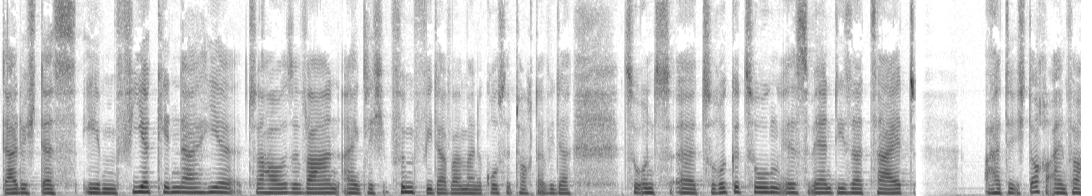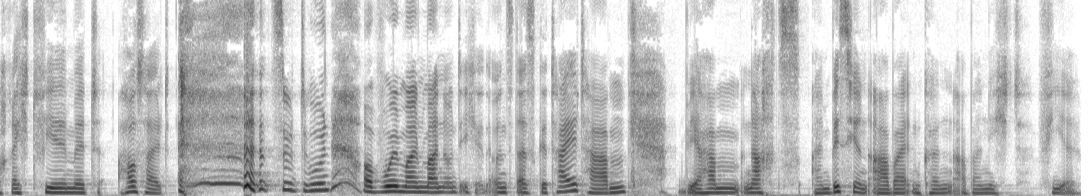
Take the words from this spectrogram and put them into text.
Dadurch, dass eben vier Kinder hier zu Hause waren, eigentlich fünf wieder, weil meine große Tochter wieder zu uns äh, zurückgezogen ist während dieser Zeit, hatte ich doch einfach recht viel mit Haushalt zu tun, obwohl mein Mann und ich uns das geteilt haben. Wir haben nachts ein bisschen arbeiten können, aber nicht viel.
